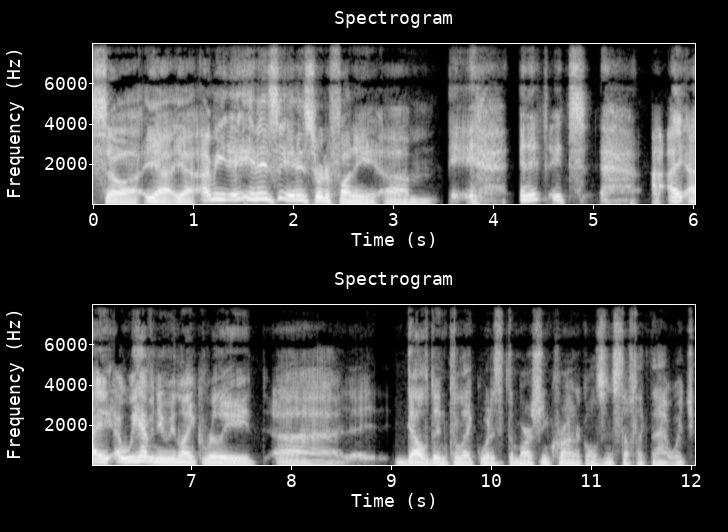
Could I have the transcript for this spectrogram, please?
so uh, yeah yeah i mean it, it is it is sort of funny um eh, and it it's i i we haven't even like really uh delved into like what is it, the martian chronicles and stuff like that which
